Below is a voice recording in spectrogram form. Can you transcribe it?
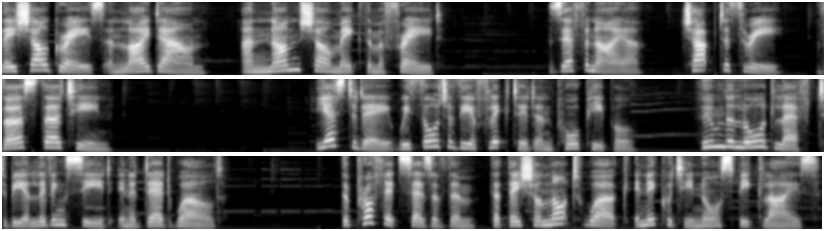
They shall graze and lie down, and none shall make them afraid. Zephaniah chapter 3, verse 13. Yesterday we thought of the afflicted and poor people, whom the Lord left to be a living seed in a dead world. The prophet says of them that they shall not work iniquity nor speak lies.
